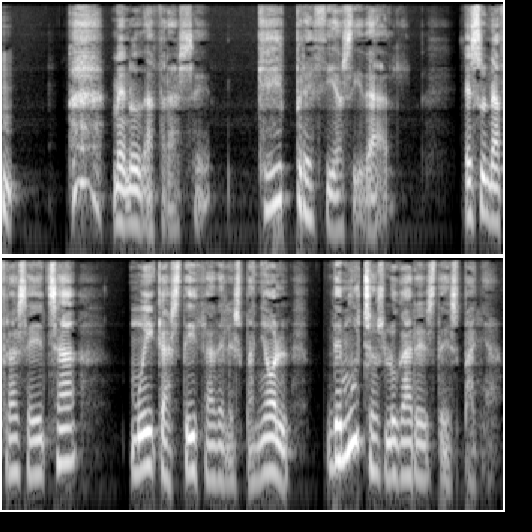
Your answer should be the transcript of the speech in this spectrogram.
Menuda frase. ¡Qué preciosidad! Es una frase hecha muy castiza del español, de muchos lugares de España.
